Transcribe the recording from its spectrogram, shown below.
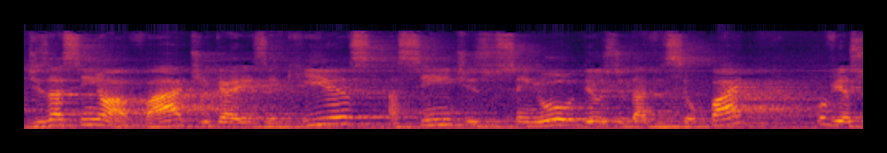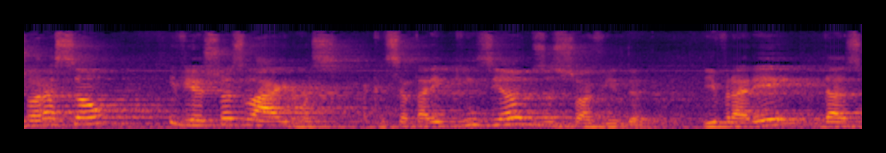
Diz assim, ó, vá, diga a Ezequias, assim diz o Senhor, Deus de Davi, seu pai, ouvi a sua oração e vi as suas lágrimas. Acrescentarei 15 anos à sua vida. Livrarei das,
